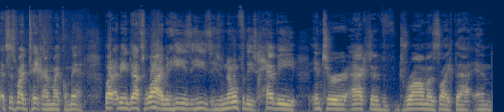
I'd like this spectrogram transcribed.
it's just my take on Michael Mann. But I mean, that's why I mean he's he's he's known for these heavy interactive dramas like that, and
